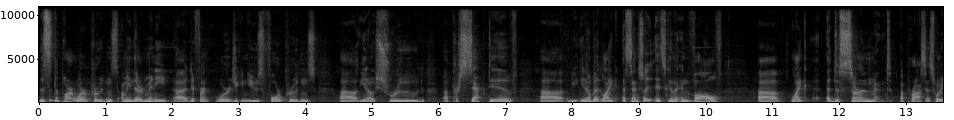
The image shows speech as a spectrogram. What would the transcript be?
this is the part where prudence. I mean, there are many uh, different words you can use for prudence. Uh, you know, shrewd, uh, perceptive. Uh, you know, but like essentially, it's going to involve. Uh, like a discernment, a process where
